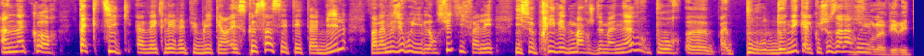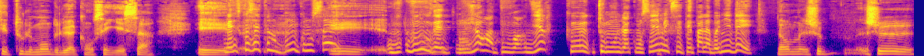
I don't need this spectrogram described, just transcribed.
un accord tactique avec les Républicains. Est-ce que ça, c'était habile? Dans la mesure où il, ensuite, il fallait il se privait de marge de manœuvre pour, euh, pour donner quelque chose à la rue. Disons la vérité, tout le monde lui a conseillé ça. Et, Mais est-ce que c'est un bon conseil? et- Vous, vous, êtes du genre à pouvoir dire que tout le monde lui a conseillé, mais que c'était pas la bonne idée. Non, mais je, je,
